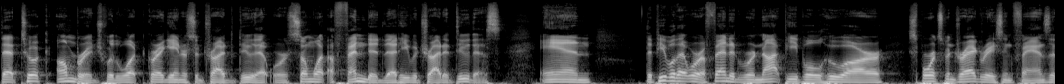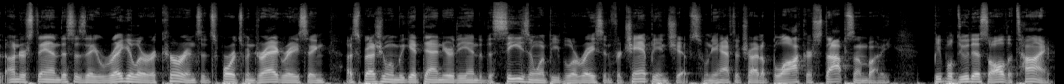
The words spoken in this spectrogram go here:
that took umbrage with what greg anderson tried to do that were somewhat offended that he would try to do this. And the people that were offended were not people who are sportsman drag racing fans that understand this is a regular occurrence in sportsman drag racing, especially when we get down near the end of the season when people are racing for championships, when you have to try to block or stop somebody. People do this all the time.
